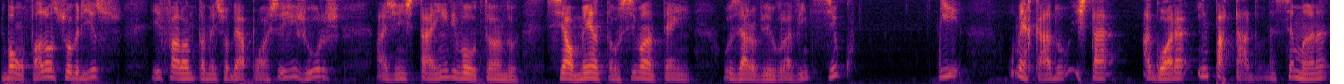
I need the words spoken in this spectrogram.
Bom, falando sobre isso e falando também sobre apostas de juros, a gente está indo e voltando se aumenta ou se mantém o 0,25 e o mercado está agora empatado. Na semana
